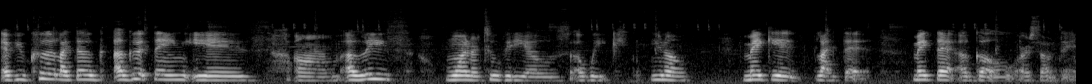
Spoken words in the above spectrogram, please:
if you could like the a good thing is um at least one or two videos a week, you know. Make it like that make that a goal or something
